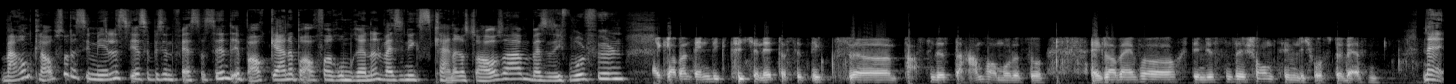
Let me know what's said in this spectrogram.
Warum glaubst du, dass die Mädels, die jetzt ein bisschen fester sind, ihr Bauch gerne bauchfrei rumrennen, weil sie nichts Kleineres zu Hause haben, weil sie sich wohlfühlen? Ich glaube, an denen liegt sicher nicht, dass sie nichts äh, Passendes daheim haben oder so. Ich glaube einfach, die müssen sich schon ziemlich was beweisen. Nein,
